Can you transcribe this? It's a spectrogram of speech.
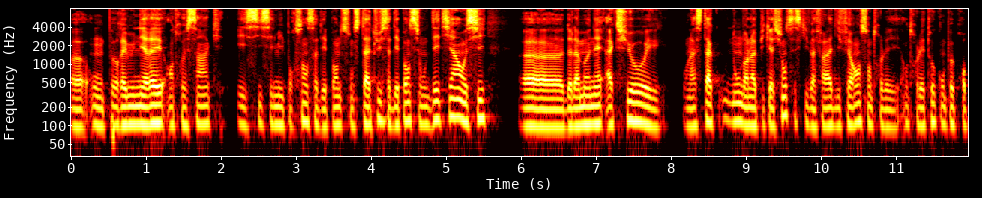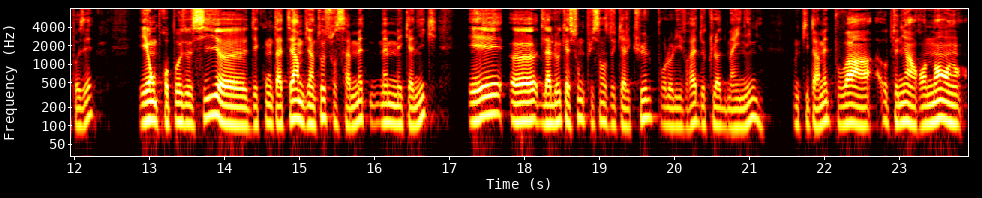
on peut rémunérer entre 5 et 6,5%, ça dépend de son statut, ça dépend si on détient aussi euh, de la monnaie Axio et qu'on la stack ou non dans l'application, c'est ce qui va faire la différence entre les, entre les taux qu'on peut proposer. Et on propose aussi euh, des comptes à terme bientôt sur sa même mécanique et euh, de la location de puissance de calcul pour le livret de cloud mining, donc qui permet de pouvoir obtenir un rendement en-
